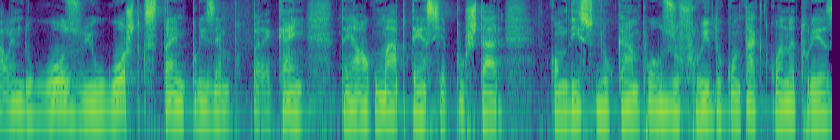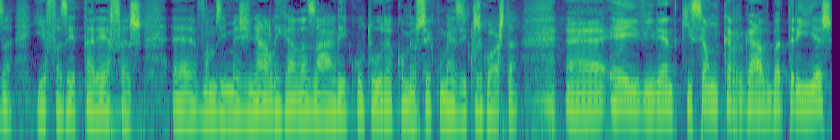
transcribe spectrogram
para além do gozo e o gosto que se tem, por exemplo, para quem tem alguma apetência por estar como disse, no campo, a usufruir do contacto com a natureza e a fazer tarefas, uh, vamos imaginar, ligadas à agricultura, como eu sei que o Mésicles gosta, uh, é evidente que isso é um carregado de baterias.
